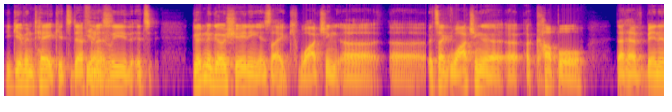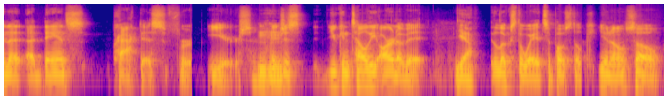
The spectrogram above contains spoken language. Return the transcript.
you give and take. It's definitely it's good negotiating is like watching uh uh it's like watching a, a, a couple that have been in a, a dance practice for years. Mm-hmm. It just you can tell the art of it Yeah. it looks the way it's supposed to look, you know? So,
